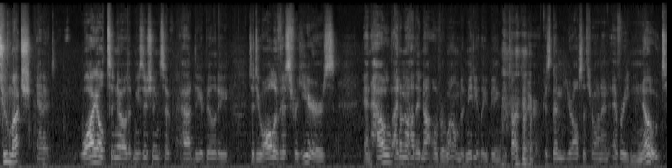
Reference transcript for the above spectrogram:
Too much and it's wild to know that musicians have had the ability to do all of this for years and how I don't know how they're not overwhelmed immediately being a guitar player because then you're also throwing in every note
